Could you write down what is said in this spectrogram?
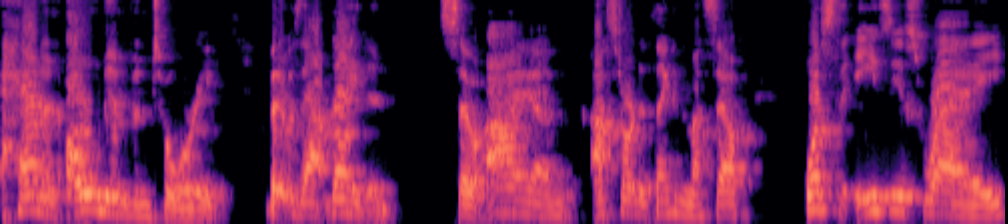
had an old inventory, but it was outdated. So I um, I started thinking to myself, what's the easiest way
